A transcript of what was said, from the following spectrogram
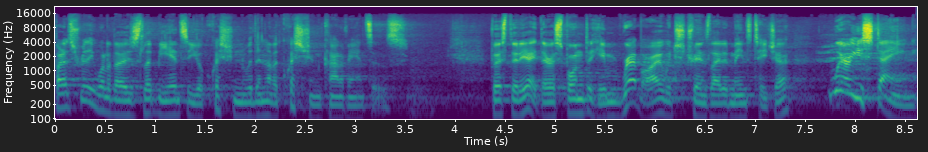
but it's really one of those let me answer your question with another question kind of answers. Verse 38 they respond to him, Rabbi, which translated means teacher, where are you staying?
